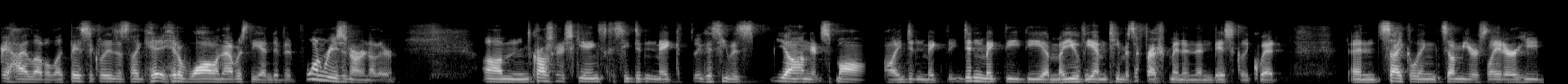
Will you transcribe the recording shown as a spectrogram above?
very high level. Like basically just like hit hit a wall and that was the end of it for one reason or another. Um cross country skiing because he didn't make because he was young and small. He didn't make the didn't make the the um, UVM team as a freshman and then basically quit. And cycling some years later, he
